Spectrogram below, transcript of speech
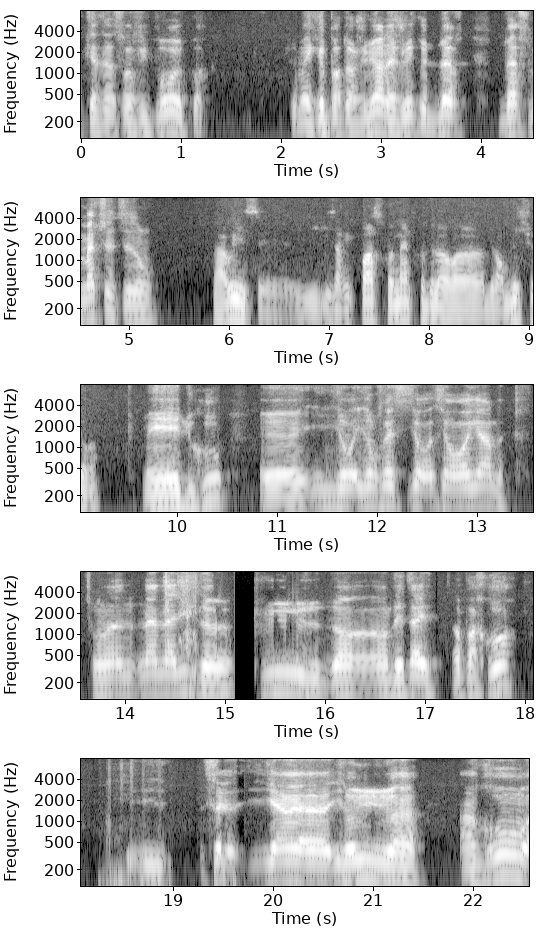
catastrophique pour eux. Quoi. Michael Porter Jr. n'a joué que 9, 9, matchs cette saison. Ah oui, ils n'arrivent pas à se remettre de leur, euh, de leur blessure. Hein. Mais du coup, euh, ils, ont, ils ont fait, si on, si on regarde, si on analyse plus en détail leur parcours, ils, y a, ils ont eu un gros,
